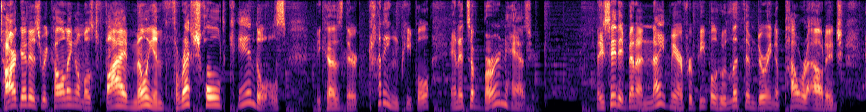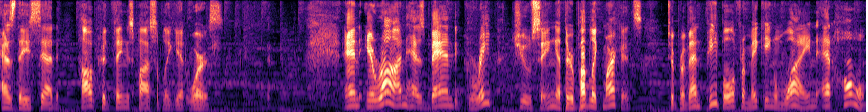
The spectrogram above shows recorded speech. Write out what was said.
Target is recalling almost 5 million threshold candles because they're cutting people and it's a burn hazard. They say they've been a nightmare for people who lit them during a power outage, as they said, How could things possibly get worse? and Iran has banned grape juicing at their public markets to prevent people from making wine at home.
